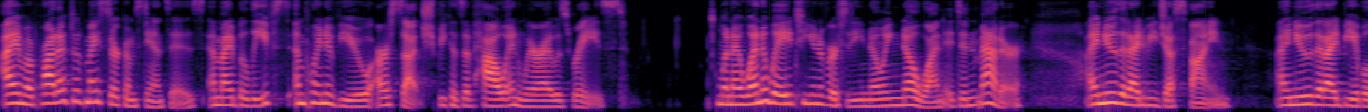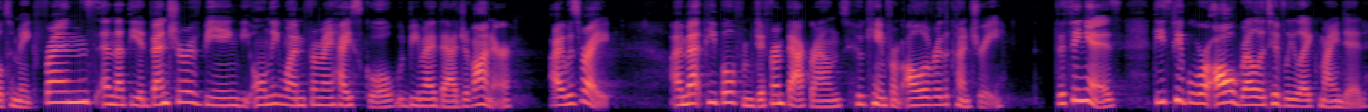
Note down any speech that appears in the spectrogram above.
I am a product of my circumstances, and my beliefs and point of view are such because of how and where I was raised. When I went away to university knowing no one, it didn't matter. I knew that I'd be just fine. I knew that I'd be able to make friends and that the adventure of being the only one from my high school would be my badge of honor. I was right. I met people from different backgrounds who came from all over the country. The thing is, these people were all relatively like minded.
